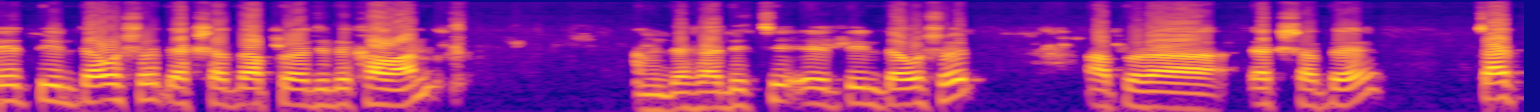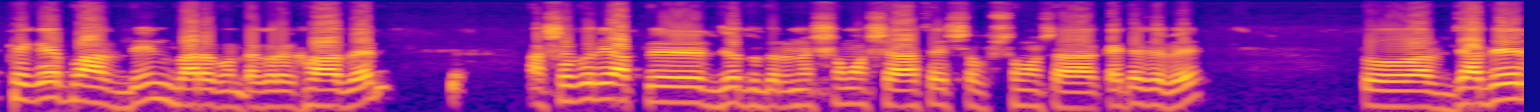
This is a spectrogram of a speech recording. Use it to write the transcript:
এই তিনটা ওষুধ একসাথে আপনারা যদি খাওয়ান, আমি দেখা দিচ্ছি, এই তিনটা ওষুধ আপনারা একসাথে চার থেকে পাঁচ দিন বারো ঘণ্টা করে খাওয়াবেন। আশা করি আপনার যত ধরনের সমস্যা আছে, সব সমস্যা কেটে যাবে। তো আর যাদের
